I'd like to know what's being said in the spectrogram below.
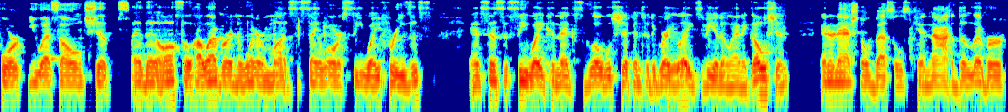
port, U.S. owned ships. And then also, however, in the winter months, the St. Lawrence Seaway freezes. And since the Seaway connects global shipping to the Great Lakes via the Atlantic Ocean, international vessels cannot deliver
